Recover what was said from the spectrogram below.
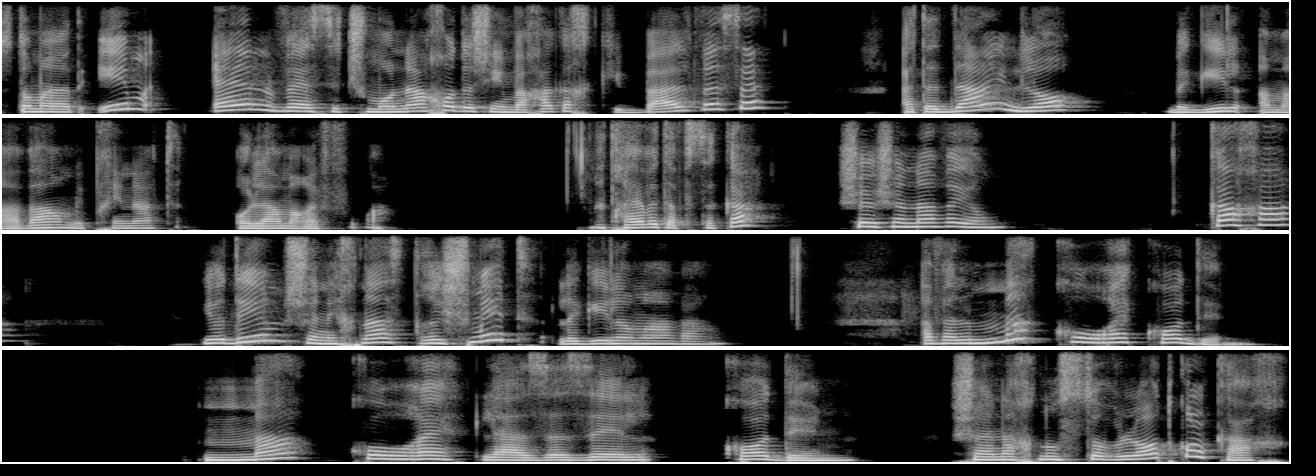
זאת אומרת אם אין וסת שמונה חודשים ואחר כך קיבלת וסת, את עדיין לא בגיל המעבר מבחינת עולם הרפואה. את חייבת הפסקה של שנה ויום. ככה יודעים שנכנסת רשמית לגיל המעבר. אבל מה קורה קודם? מה קורה לעזאזל קודם שאנחנו סובלות כל כך,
